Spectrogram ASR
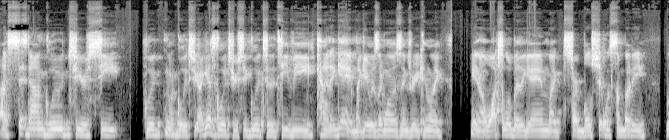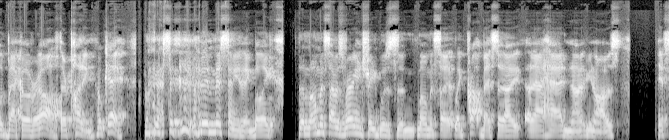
a sit down glued to your seat, glued not glued to I guess glued to your seat, glued to the TV kind of game. Like it was like one of those things where you can like you know watch a little bit of the game, like start bullshit with somebody, look back over, oh they're punting, okay. I didn't miss anything, but like the moments I was very intrigued was the moments that like prop bets that I that I had, and I, you know I was if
